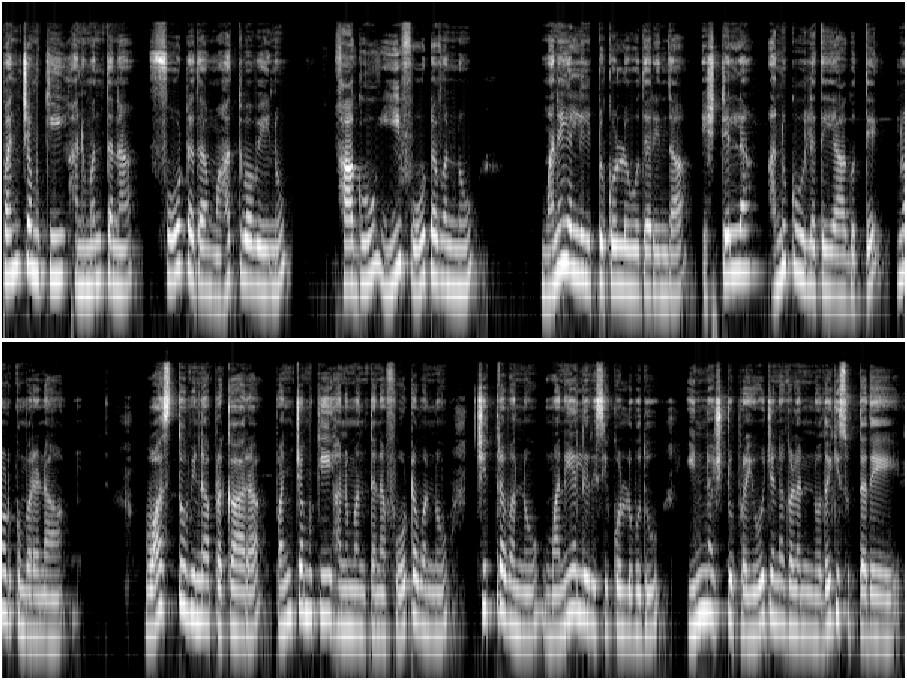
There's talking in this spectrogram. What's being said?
ಪಂಚಮುಖಿ ಹನುಮಂತನ ಫೋಟದ ಮಹತ್ವವೇನು? ಹಾಗೂ ಈ ಫೋಟೋವನ್ನು ಮನೆಯಲ್ಲಿ ಇಟ್ಟುಕೊಳ್ಳುವುದರಿಂದ ಎಷ್ಟೆಲ್ಲ ಅನುಕೂಲತೆಯಾಗುತ್ತೆ ನೋಡ್ಕೊಂಬರೋಣ. ವಾಸ್ತುವಿನ ಪ್ರಕಾರ ಪಂಚಮುಖಿ ಹನುಮಂತನ ಫೋಟೋವನ್ನು, ಚಿತ್ರವನ್ನು ಮನೆಯಲ್ಲಿರಿಸಿಕೊಳ್ಳುವುದು ಇನ್ನಷ್ಟು ಪ್ರಯೋಜನಗಳನ್ನೊದಗಿಸುತ್ತದೆ.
